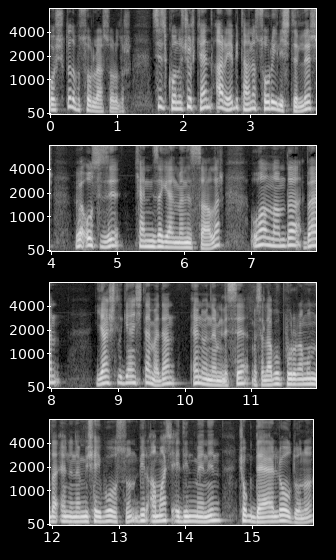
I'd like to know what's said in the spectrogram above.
Koçlukta da bu sorular sorulur. Siz konuşurken araya bir tane soru iliştirilir ve o sizi kendinize gelmenizi sağlar. O anlamda ben yaşlı genç demeden en önemlisi mesela bu programın da en önemli şey bu olsun. Bir amaç edinmenin çok değerli olduğunu,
